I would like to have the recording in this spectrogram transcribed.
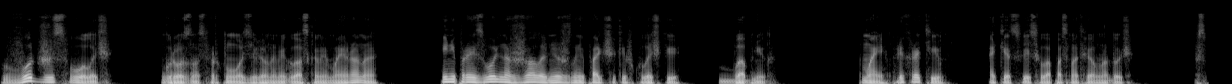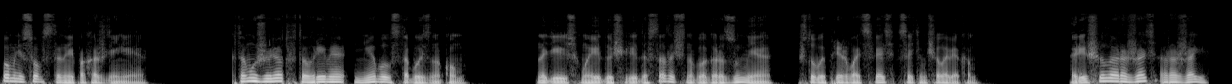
«Вот же сволочь!» — грозно сверкнула зелеными глазками Майрана и непроизвольно сжала нежные пальчики в кулачки. «Бабник!» «Май, прекрати!» — отец весело посмотрел на дочь. «Вспомни собственные похождения. К тому же лед в то время не был с тобой знаком. Надеюсь, моей дочери достаточно благоразумия, чтобы прервать связь с этим человеком. Решила рожать — рожай.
